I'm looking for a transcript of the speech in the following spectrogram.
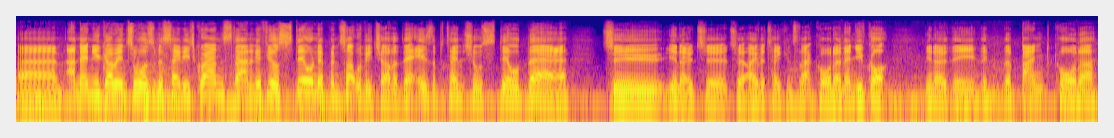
um, and then you go in towards the Mercedes grandstand, and if you're still nip and tuck with each other, there is the potential still there to you know to to overtake into that corner. And Then you've got. You know the, the the banked corner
